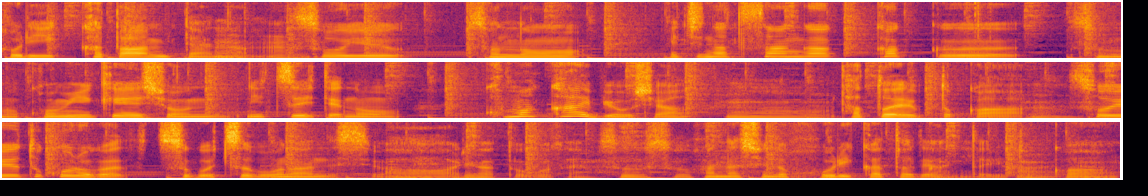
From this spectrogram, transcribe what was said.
取り方みたいな、うんうん。そういうその千夏さんが書くそのコミュニケーションについての細かい描写うん例えとか、うん。そういうところがすごいツボなんですよあーあね。りがとうございます。そうそう話の掘り方であったりとか、うんうん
